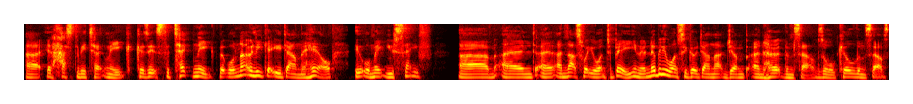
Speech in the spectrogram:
Uh, it has to be technique because it's the technique that will not only get you down the hill, it will make you safe. Um, and, and that's what you want to be. You know, nobody wants to go down that jump and hurt themselves or kill themselves.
